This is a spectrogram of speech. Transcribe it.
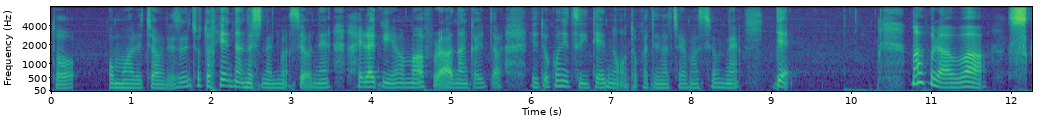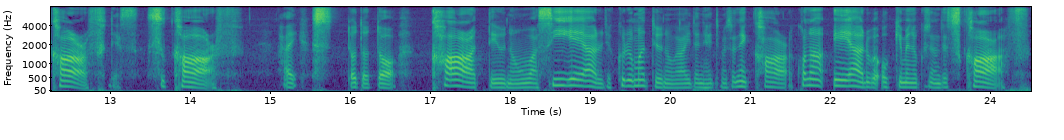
と思われちゃうんですね。ちょっと変な話になりますよね。I like your マフラーなんか言ったらえどこについてんの？とかってなっちゃいますよね。でマフラーはスカーフです。スカーフ。はい。スととと car っていうのは CAR で車っていうのが間に入ってますよね。car。この AR は大きめの口なので scarf。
